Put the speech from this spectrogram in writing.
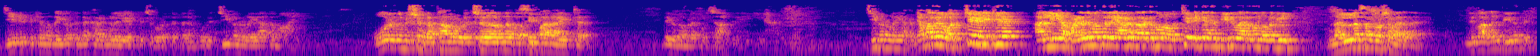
ജീവിപ്പിക്കുന്ന ദൈവത്തിന്റെ കരങ്ങളിൽ ഏൽപ്പിച്ചു കൊടുത്തിട്ട് ഒരു ജീവനുള്ള യാഗമായി. ഓരോ നിമിഷം കർത്താവിനോട് ചേർന്ന് വസിപ്പാനായിട്ട് ദൈവം നമ്മളെ കുറിച്ച് ആഗ്രഹിക്കുക ജീവനുള്ള യാഗം. ഞാൻ പറഞ്ഞത് ഒറ്റയടിക്ക് അല്ലിയ പഴയനിമത്തിലെ യാഗം നടക്കുന്ന ഒറ്റയടിക്ക് അങ്ങ് തീരുമായിരുന്നുണ്ടെങ്കിൽ നല്ല സന്തോഷമായിരുന്നു. ഇതിപ്പോ അങ്ങനെ തീരത്തില്ല.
